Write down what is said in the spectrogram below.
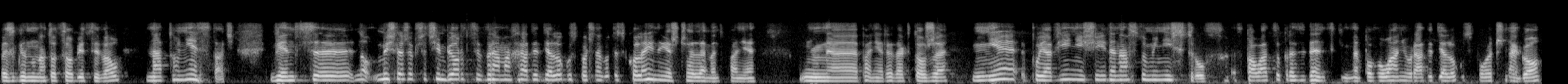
bez względu na to, co obiecywał, na to nie stać. Więc e, no, myślę, że przedsiębiorcy w ramach Rady Dialogu Społecznego to jest kolejny jeszcze element, panie, mm, e, panie redaktorze. Nie pojawienie się 11 ministrów w Pałacu Prezydenckim na powołaniu Rady Dialogu Społecznego,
